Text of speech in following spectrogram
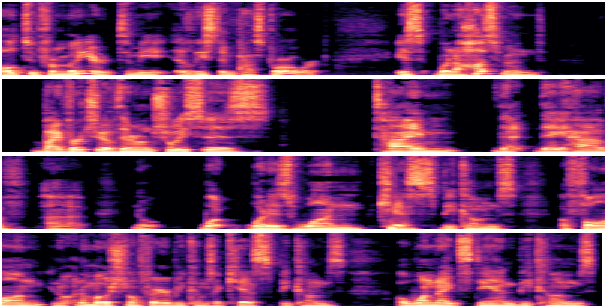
all too familiar to me, at least in pastoral work, is when a husband, by virtue of their own choices, time that they have, uh, you know, what what is one kiss becomes a full on, you know, an emotional affair becomes a kiss, becomes a one night stand, becomes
